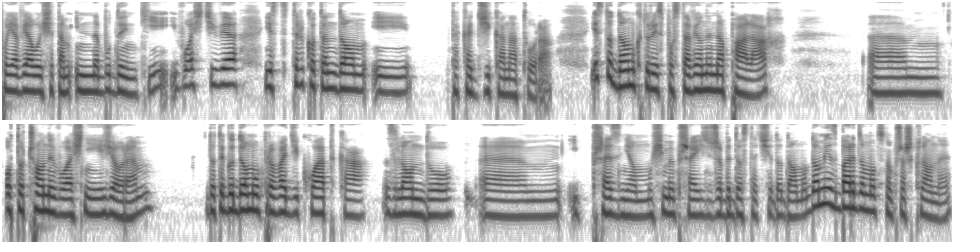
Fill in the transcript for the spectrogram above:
pojawiały się tam inne budynki i właściwie jest tylko ten dom i taka dzika natura. Jest to dom, który jest postawiony na palach, um, otoczony właśnie jeziorem. Do tego domu prowadzi kładka z lądu i przez nią musimy przejść, żeby dostać się do domu. Dom jest bardzo mocno przeszklony,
